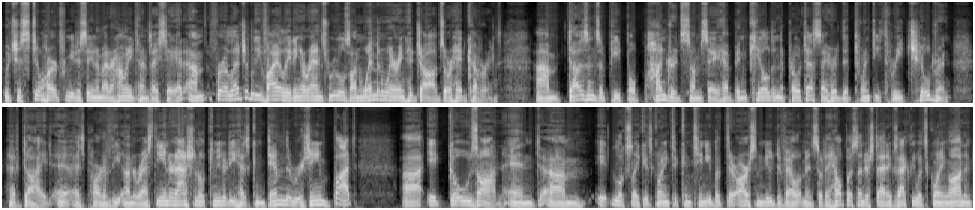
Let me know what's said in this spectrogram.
which is still hard for me to say no matter how many times I say it, um, for allegedly violating Iran's rules on women wearing hijabs or head coverings. Um, dozens of people, hundreds some say, have been killed in the protests. I heard that 23 children have died uh, as part of the unrest. The international community has condemned the regime, but uh, it goes on and um, it looks like it's going to continue, but there are some new developments. So to help us understand exactly what's going on and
